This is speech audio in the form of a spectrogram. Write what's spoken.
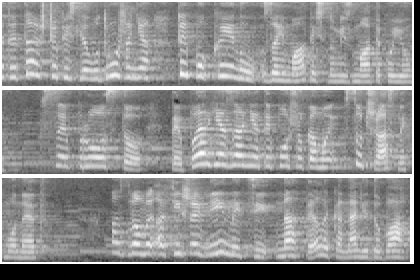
пояснити те, що після одруження ти покинув займатися нумізматикою. Все просто. Тепер я зайнятий пошуками сучасних монет. А з вами Афіша Вінниці на телеканалі Доба.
